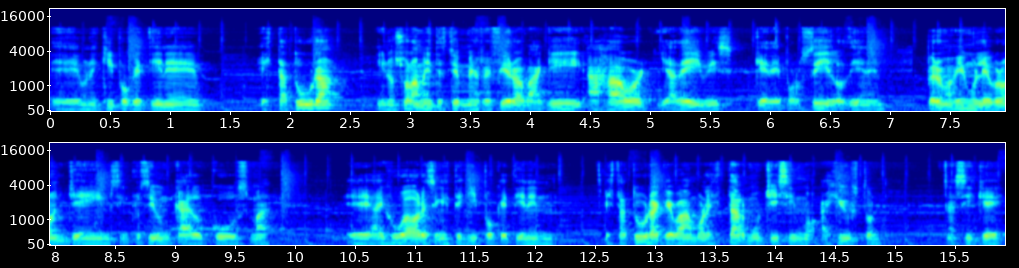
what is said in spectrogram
Eh, un equipo que tiene estatura, y no solamente estoy, me refiero a Bagui, a Howard y a Davis, que de por sí lo tienen, pero más bien un LeBron James, inclusive un Kyle Kuzma. Eh, hay jugadores en este equipo que tienen estatura que va a molestar muchísimo a Houston. Así que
